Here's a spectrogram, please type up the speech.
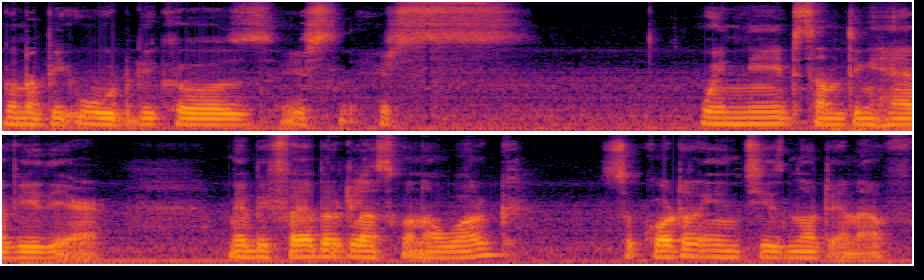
gonna be wood because it's it's we need something heavy there. Maybe fiberglass gonna work so quarter inch is not enough.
